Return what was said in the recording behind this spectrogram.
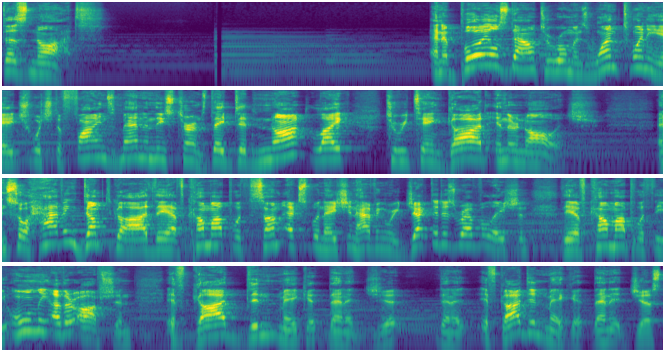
does not. And it boils down to Romans 1:28 which defines men in these terms. They did not like to retain God in their knowledge. And so, having dumped God, they have come up with some explanation. Having rejected his revelation, they have come up with the only other option. If God didn't make it, then it, ju- then it if God didn't make it, then it just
